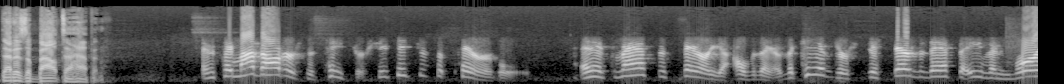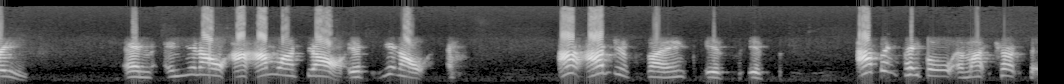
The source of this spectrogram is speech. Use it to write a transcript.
that is about to happen. And see, my daughter's a teacher. She teaches at Paragould. And it's mass hysteria over there. The kids are just scared to death to even breathe. And and you know, I, I'm like y'all. If you know, I I just think it's it's. I think people and like Chuck said,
